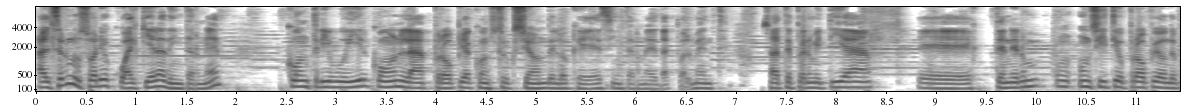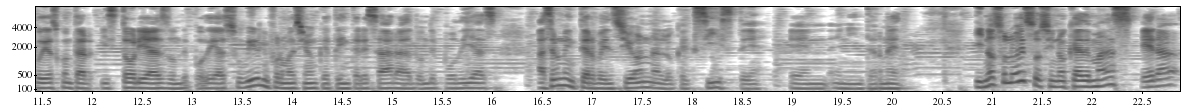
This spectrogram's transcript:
al ser un usuario cualquiera de Internet, contribuir con la propia construcción de lo que es Internet actualmente. O sea, te permitía eh, tener un, sitio propio donde podías contar historias, donde podías subir información que te interesara, donde podías hacer una intervención a lo que existe en, en Internet. Y no solo eso, sino que además era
